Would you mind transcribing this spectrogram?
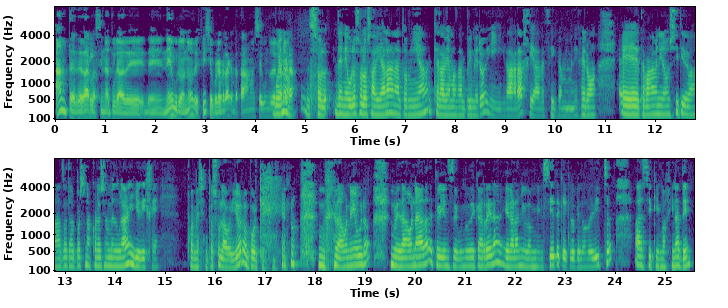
antes de dar la asignatura de, de neuro, ¿no? De fisio, porque es verdad que empezábamos en segundo de bueno, carrera. Solo, de neuro solo sabía la anatomía que la habíamos dado en primero y da gracia. Es decir, que a mí me dijeron, eh, te van a venir a un sitio y van a tratar personas con lesión medular y yo dije, pues me siento a su lado y lloro porque no, no, he dado un euro, no he dado nada, estoy en segundo de carrera, era el año 2007 que creo que no lo he dicho, así que imagínate.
